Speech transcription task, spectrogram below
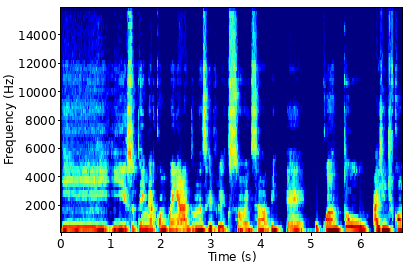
E, e isso tem me acompanhado nas reflexões, sabe? É, o quanto a gente com,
